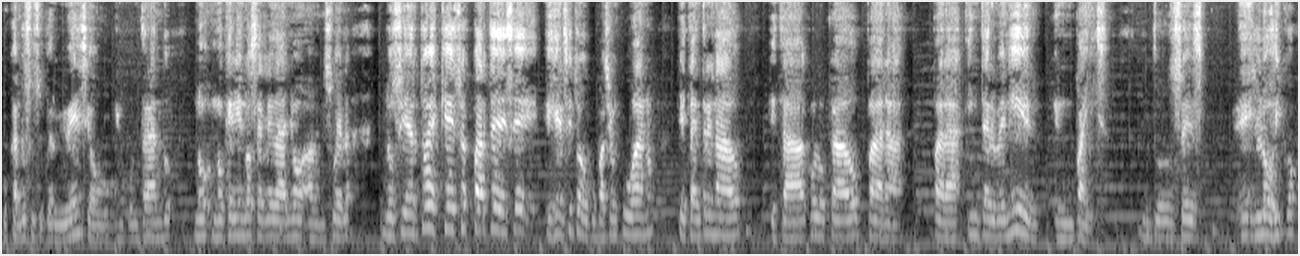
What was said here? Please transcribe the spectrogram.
buscando su supervivencia o encontrando, no, no queriendo hacerle daño a Venezuela. Lo cierto es que eso es parte de ese ejército de ocupación cubano que está entrenado, que está colocado para, para intervenir en un país. Entonces, es lógico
